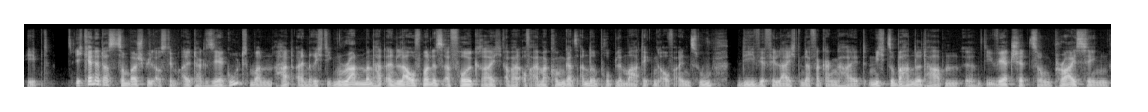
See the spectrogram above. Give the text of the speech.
hebt. Ich kenne das zum Beispiel aus dem Alltag sehr gut. Man hat einen richtigen Run, man hat einen Lauf, man ist erfolgreich, aber auf einmal kommen ganz andere Problematiken auf einen zu, die wir vielleicht in der Vergangenheit nicht so behandelt haben. Äh, die Wertschätzung, Pricing,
